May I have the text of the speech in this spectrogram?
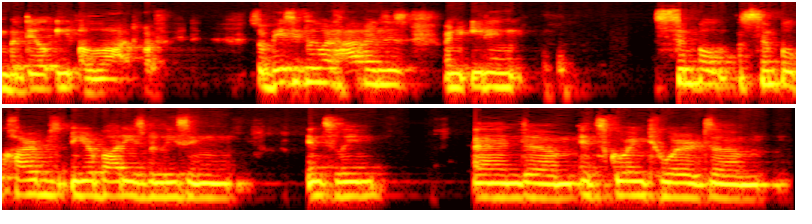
but they'll eat a lot of it. So basically, what happens is when you're eating simple simple carbs, your body's releasing insulin, and um, it's going towards um,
